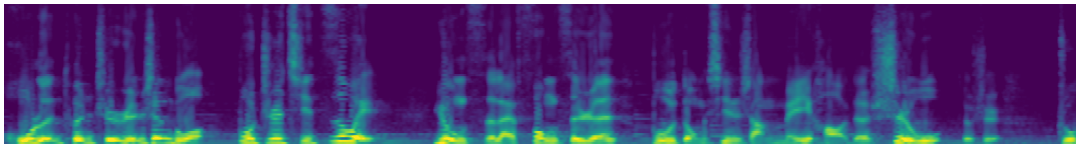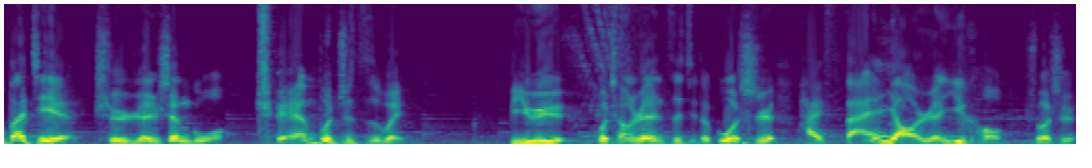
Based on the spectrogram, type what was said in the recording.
囫囵吞吃人参果，不知其滋味，用此来讽刺人不懂欣赏美好的事物，就是猪八戒吃人参果全不知滋味。比喻不承认自己的过失，还反咬人一口，说是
